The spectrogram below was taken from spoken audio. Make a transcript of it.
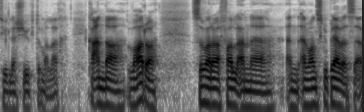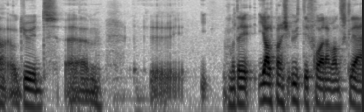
tydelig sykdom eller hva enn det var, da, så var det i hvert fall en, eh, en, en vanskelig opplevelse. Og Gud eh, på en måte hjalp han ikke ut ifra den vanskelige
